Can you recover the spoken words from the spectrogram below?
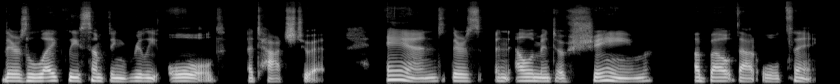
there's likely something really old attached to it and there's an element of shame about that old thing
